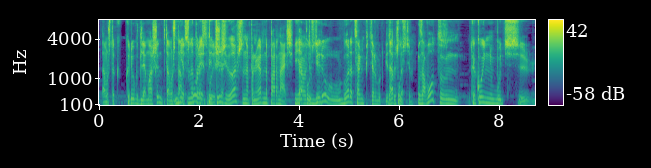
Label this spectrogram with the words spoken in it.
потому что крюк для машин, потому что там Нет, ну, например, скорость ты, выше. ты живешь, например, на Парнасе. Я вот беру город Санкт-Петербург. Допустим. что. Завод э, какой-нибудь э,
